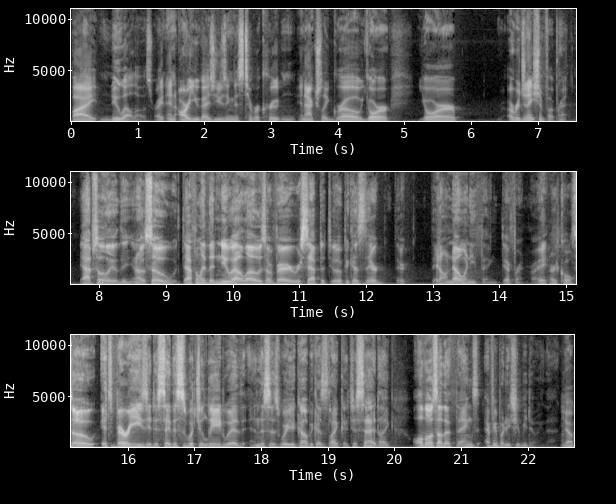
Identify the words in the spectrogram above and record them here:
by new LOs, right? And are you guys using this to recruit and, and actually grow your your origination footprint? Yeah, absolutely. The- You know, so definitely the new LOs are very receptive to it because they're they're they don't know anything different, right? Very cool. So it's very easy to say this is what you lead with and this is where you go because, like I just said, like all those other things, everybody should be doing Yep.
